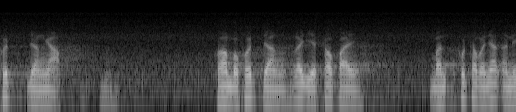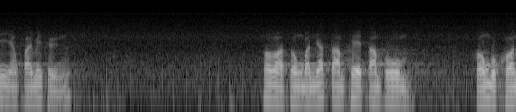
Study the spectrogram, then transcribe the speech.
พฤติอย่างหยาบ ความประพฤติอย่างละเอียดเข้าไปพุทธบัญญัติอันนี้ยังไปไม่ถึง เพราะว่าทรงบัญญัติตามเพศตามภูมิของบุคคล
